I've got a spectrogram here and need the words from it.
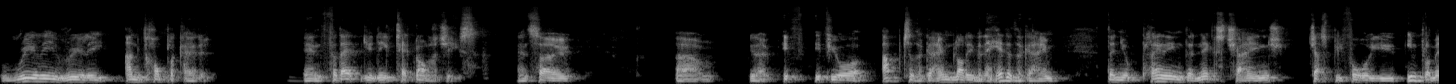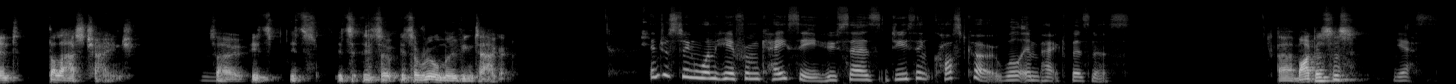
really, really uncomplicated. And for that, you need technologies. And so, um, you know, if if you're up to the game, not even ahead of the game, then you're planning the next change just before you implement the last change. Mm. So it's it's it's it's a it's a real moving target. Interesting one here from Casey who says, Do you think Costco will impact business? Uh, my business? Yes.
